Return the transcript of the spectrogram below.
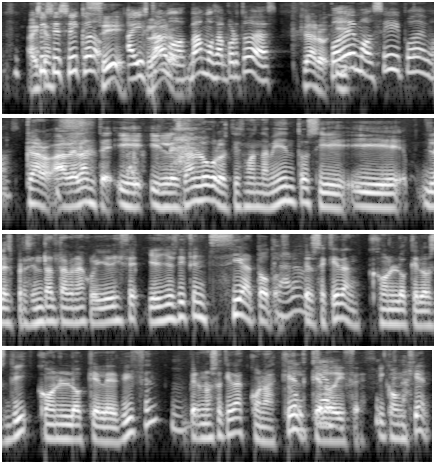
hay Sí, que sí, sí, claro. Sí, Ahí claro. estamos, vamos, a por todas. Claro, y- Podemos, sí, podemos. Claro, adelante. Y, y les dan luego los diez mandamientos y, y les presenta el tabernáculo y, ellos dice- y ellos dicen sí a todos, Claro. pero se quedan con lo que los di, con lo que le dicen, pero no se queda con aquel Mm. ¿Con que lo dice. ¿Y con quién?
